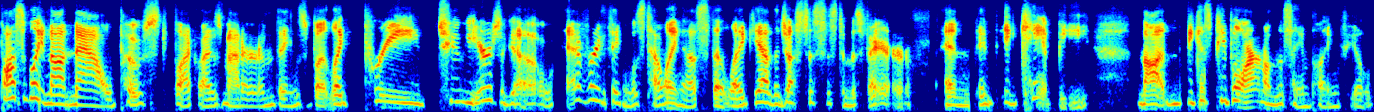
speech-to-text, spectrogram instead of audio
possibly not now post black lives matter and things but like pre two years ago everything was telling us that like yeah the justice system is fair. And it, it can't be. Not because people aren't on the same playing field.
